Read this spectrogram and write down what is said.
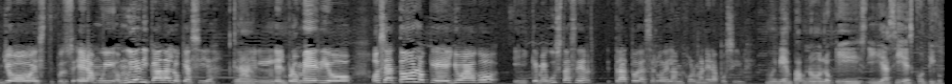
yo este pues era muy muy dedicada a lo que hacía Claro. el, promedio o sea todo lo que yo hago y que me gusta hacer trato de hacerlo de la mejor manera posible Muy bien, Pau. No, lo, y, y así es contigo.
